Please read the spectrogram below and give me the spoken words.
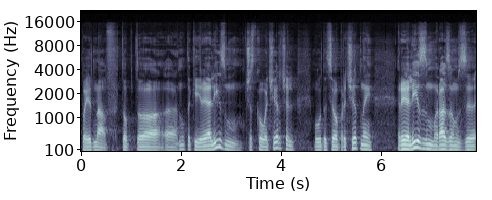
поєднав. Тобто, е, ну, такий реалізм, частково Черчилль був до цього причетний. Реалізм разом з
